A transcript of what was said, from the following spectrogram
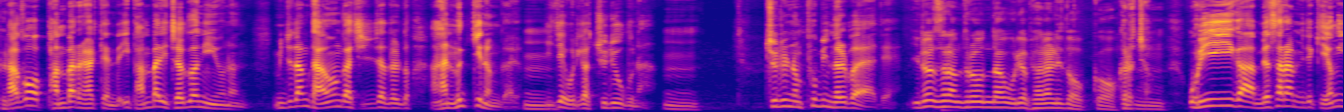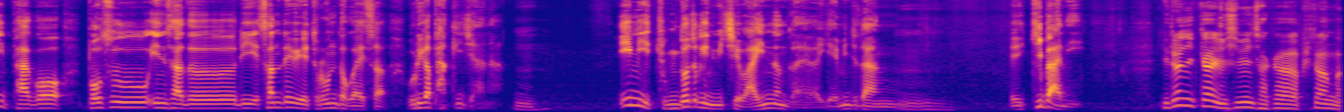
그렇죠. 반발을 할 텐데 이 반발이 적은 이유는 민주당 당원과 지지자들도 아 느끼는 거예요. 음. 이제 우리가 주류구나. 음. 주류는 품이 넓어야 돼. 이런 사람 들어온다고 우리가 변할 리도 없고. 그렇죠. 음, 우리가 몇 사람 이렇게 영입하고 보수 인사들이 선대위에 들어온다고 해서 우리가 바뀌지 않아. 음, 이미 중도적인 위치에 와 있는 거예요. 이게 민주당의 음. 기반이. 이러니까 유시민 작가가 필요한 겁니다.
